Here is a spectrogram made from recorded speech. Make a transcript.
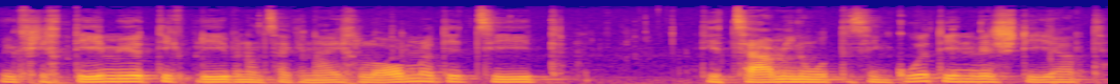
wirklich demütig bleiben und sagen, nein, ich lasse mir die Zeit die 10 Minuten sind gut investiert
